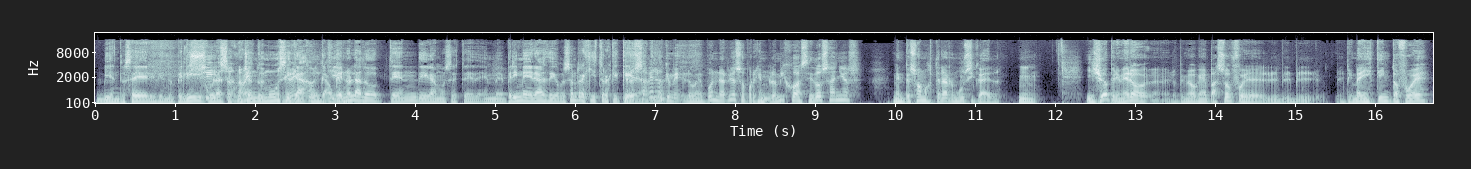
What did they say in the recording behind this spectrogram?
viendo series, viendo películas, Sí, escuchando música, aunque, aunque no la adopten, digamos, este, en primeras, digamos, son registros que pero quedan. ¿sabés ¿no? lo, que me, lo que me pone nervioso? Por ejemplo, mi hijo hace dos años me empezó a mostrar música a él. Mm. Y yo primero, eh, lo primero que me pasó fue, el, el- el primer instinto fue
